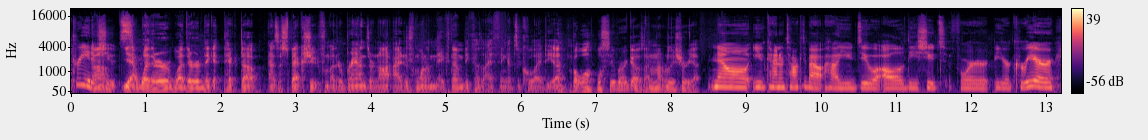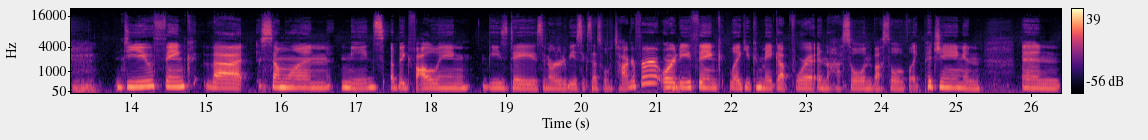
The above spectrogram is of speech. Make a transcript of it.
Creative Um, shoots. Yeah, whether whether they get picked up as a spec shoot from other brands or not, I just want to make them because I think it's a cool idea. But we'll we'll see where it goes. I'm not really sure yet. Now, you've kind of talked about how you do all of these shoots for your career. Do you think that someone needs a big following these days in order to be a successful photographer, or do you think like you can make up for it in the hustle and bustle of like pitching and and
